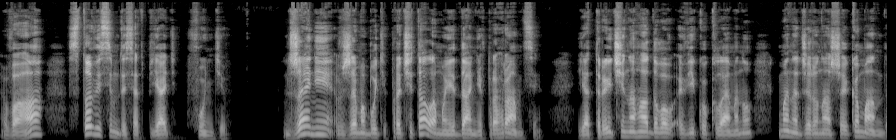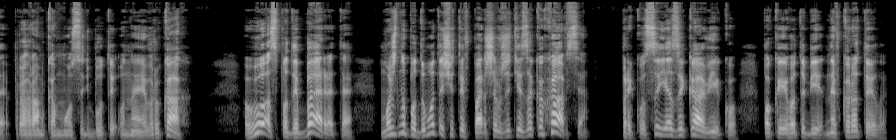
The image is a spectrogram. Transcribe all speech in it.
Вага 185 фунтів. Дженні вже, мабуть, прочитала мої дані в програмці. Я тричі нагадував Віку Клемену, менеджеру нашої команди. Програмка мусить бути у неї в руках. Господи, берете! Можна подумати, що ти вперше в житті закохався. Прикуси язика, Віку, поки його тобі не вкоротили.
